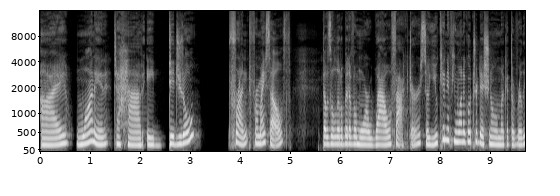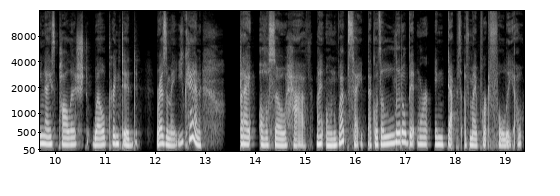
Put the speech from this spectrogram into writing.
I wanted to have a digital front for myself that was a little bit of a more wow factor. So you can, if you want to go traditional and look at the really nice, polished, well printed resume, you can. But I also have my own website that goes a little bit more in depth of my portfolio.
